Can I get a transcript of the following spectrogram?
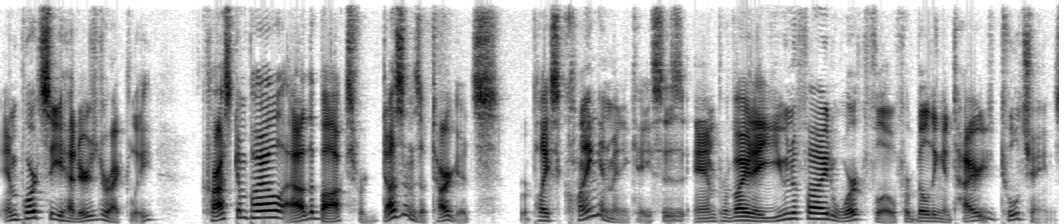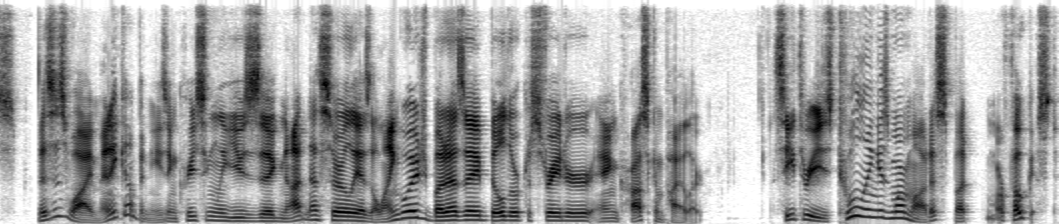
import C headers directly, cross compile out of the box for dozens of targets, replace Clang in many cases, and provide a unified workflow for building entire toolchains. This is why many companies increasingly use Zig not necessarily as a language, but as a build orchestrator and cross compiler. C3's tooling is more modest, but more focused.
